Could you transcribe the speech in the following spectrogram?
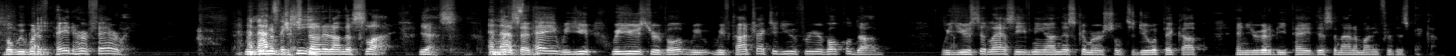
But we would right. have paid her fairly. We and that's the key. Done it on the slide. Yes. We and would have said, "Hey, we we used your vote. We we've contracted you for your vocal dub. We used it last evening on this commercial to do a pickup, and you're going to be paid this amount of money for this pickup."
